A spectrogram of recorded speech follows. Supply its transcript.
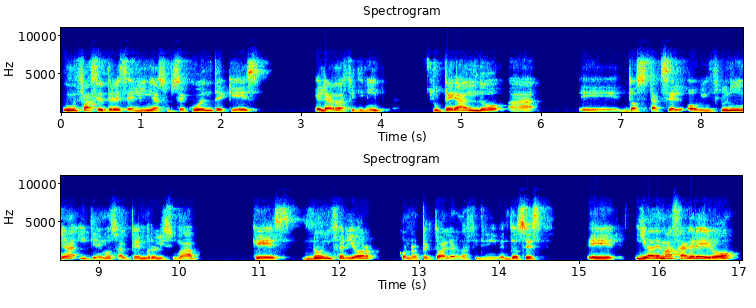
un fase 3 en línea subsecuente, que es el erdafitinib superando a eh, docetaxel o vinflunina, y tenemos al pembrolizumab, que es no inferior con respecto al erdafitinib. Entonces, eh, y además agrego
